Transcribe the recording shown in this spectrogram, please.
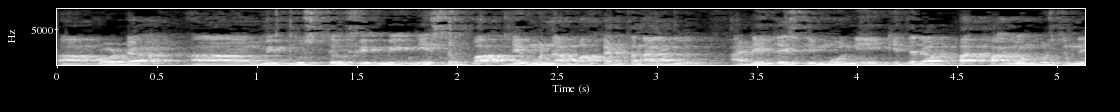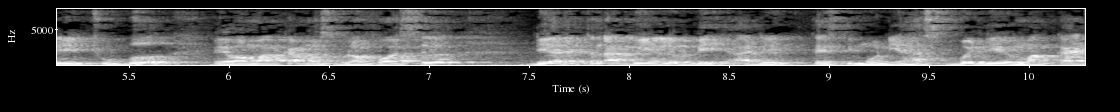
uh, produk uh, Milk Booster Fit Milk ni sebab dia menambahkan tenaga. Ada testimoni kita dapat Pak Long pun sendiri cuba memang makan masa bulan puasa dia ada tenaga yang lebih. Ada testimoni husband dia makan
